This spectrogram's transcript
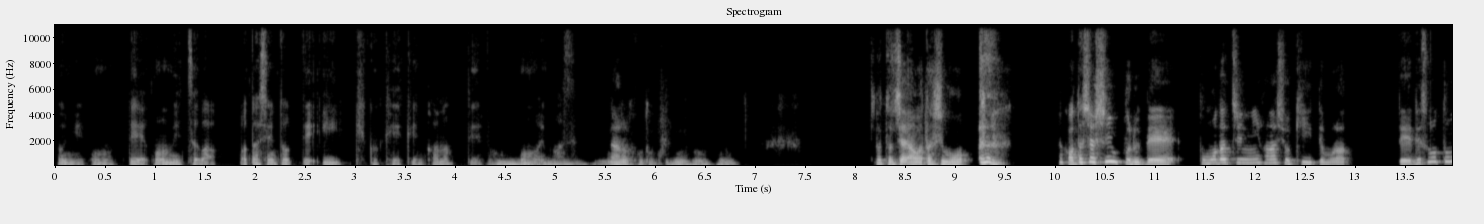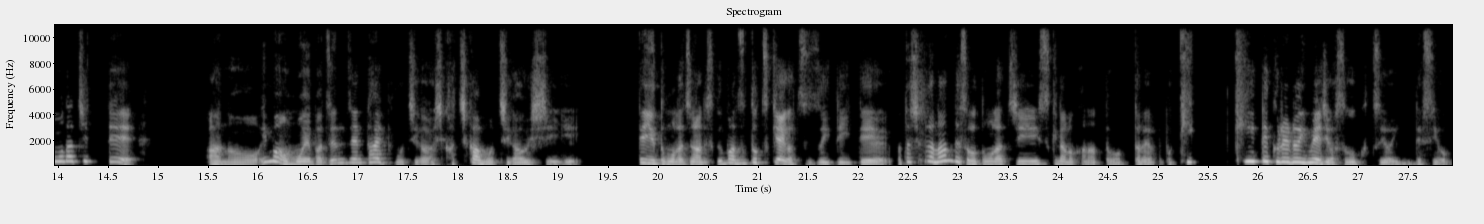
ふうに思って、この3つが私にとっていい聞く経験かなっていうのを思います。うんなるほど。うんうんうんちょっとじゃあ私も なんか私はシンプルで友達に話を聞いてもらって、で、その友達って、あの、今思えば全然タイプも違うし、価値観も違うし、っていう友達なんですけど、まあ、ずっと付き合いが続いていて、私がなんでその友達好きなのかなって思ったら、やっぱき聞いてくれるイメージがすごく強いんですよ。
